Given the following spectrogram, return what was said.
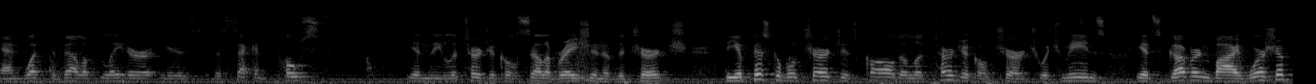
and what developed later is the second post in the liturgical celebration of the church. The Episcopal Church is called a liturgical church, which means it's governed by worship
